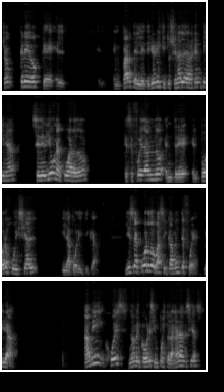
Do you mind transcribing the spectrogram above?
Yo creo que en parte el deterioro institucional de Argentina se debió a un acuerdo que se fue dando entre el Poder Judicial y la política. Y ese acuerdo básicamente fue, mira, a mí, juez, no me cobres impuesto a las ganancias,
